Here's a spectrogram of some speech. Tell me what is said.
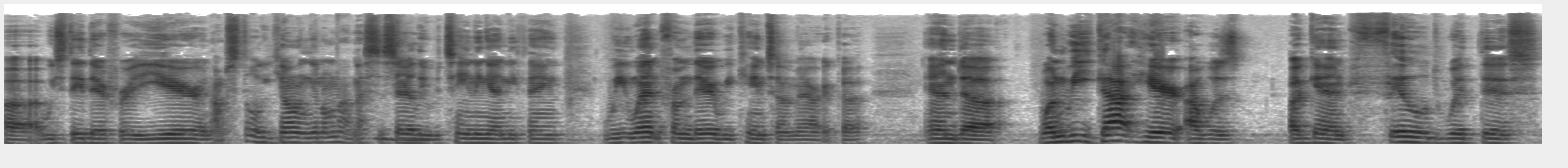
uh, we stayed there for a year, and I'm still young, and I'm not necessarily mm-hmm. retaining anything. We went from there. We came to America, and uh, when we got here, I was again filled with this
